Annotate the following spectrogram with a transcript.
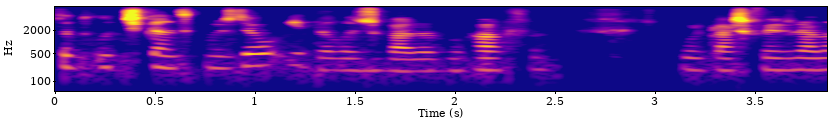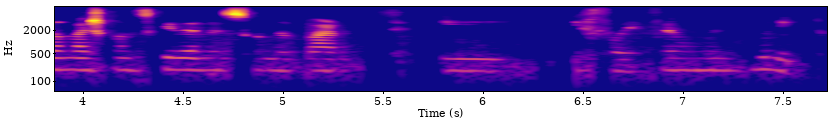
Portanto, o descanso que nos deu e pela jogada do Rafa, porque acho que foi a jogada mais conseguida na segunda parte e, e foi, foi um momento bonito.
